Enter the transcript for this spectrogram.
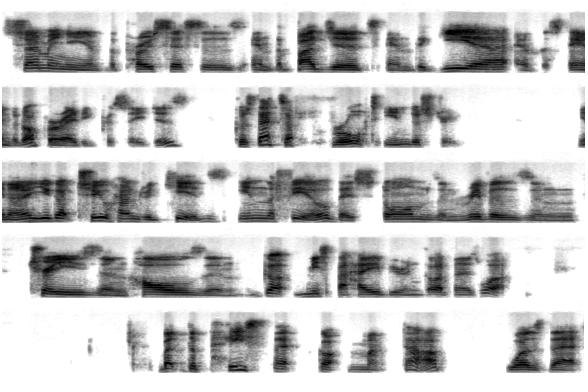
so many of the processes and the budgets and the gear and the standard operating procedures, because that's a fraught industry. You know, you got 200 kids in the field, there's storms and rivers and trees and holes and got misbehavior and God knows what. But the piece that got mucked up was that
